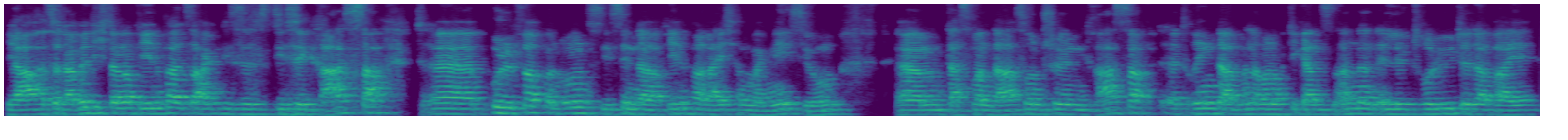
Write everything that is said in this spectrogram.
Ja, also da würde ich dann auf jeden Fall sagen, dieses, diese Grassaftpulver äh, von uns, die sind da auf jeden Fall reich an Magnesium, ähm, dass man da so einen schönen Grassaft äh, trinkt, da hat man auch noch die ganzen anderen Elektrolyte dabei.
